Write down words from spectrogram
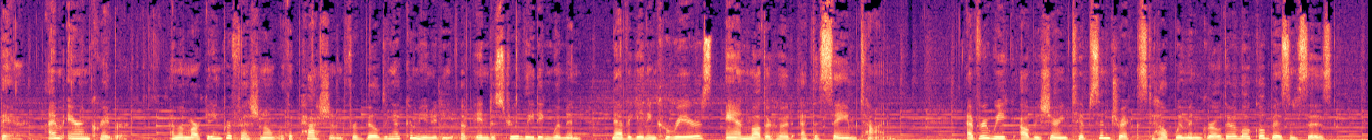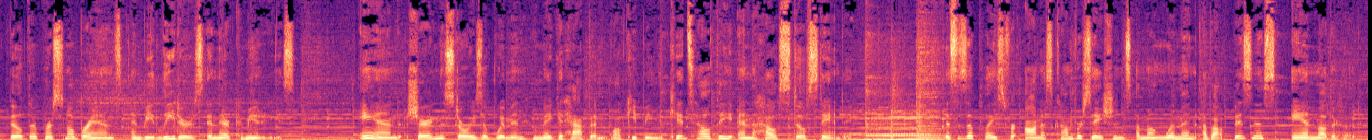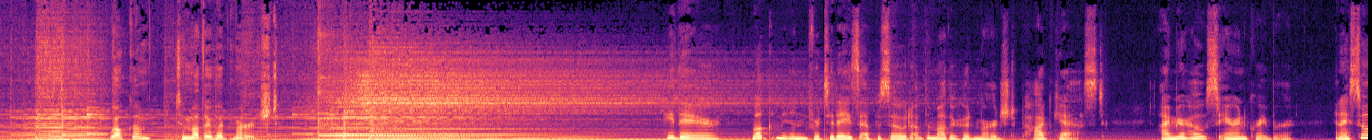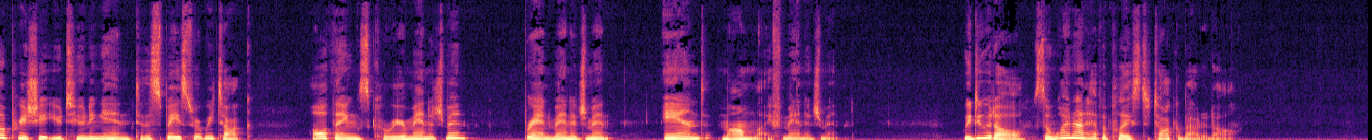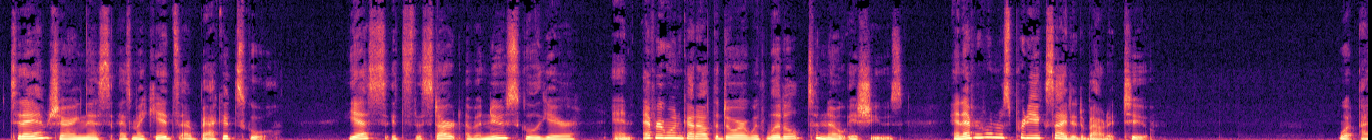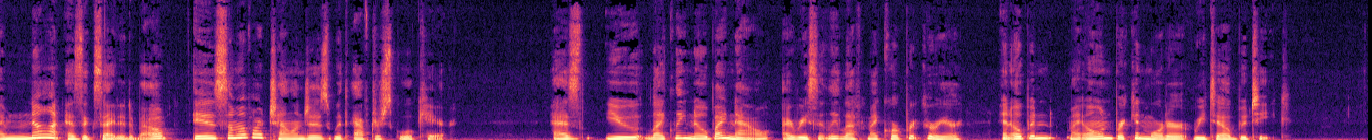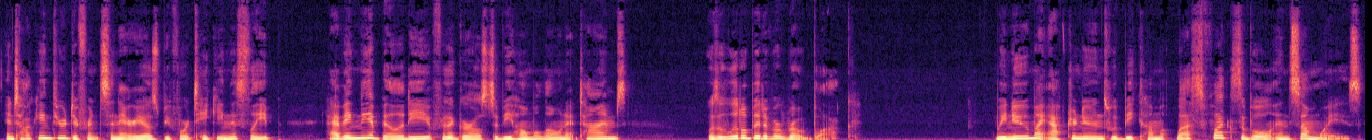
there, I'm Erin Kraber. I'm a marketing professional with a passion for building a community of industry leading women navigating careers and motherhood at the same time. Every week, I'll be sharing tips and tricks to help women grow their local businesses, build their personal brands, and be leaders in their communities. And sharing the stories of women who make it happen while keeping the kids healthy and the house still standing. This is a place for honest conversations among women about business and motherhood. Welcome to Motherhood Merged. Hey there. Welcome in for today's episode of the Motherhood Merged podcast. I'm your host, Erin Kraber, and I so appreciate you tuning in to the space where we talk all things career management, brand management, and mom life management. We do it all, so why not have a place to talk about it all? Today I'm sharing this as my kids are back at school. Yes, it's the start of a new school year, and everyone got out the door with little to no issues and everyone was pretty excited about it too. What I'm not as excited about is some of our challenges with after school care. As you likely know by now, I recently left my corporate career and opened my own brick and mortar retail boutique. In talking through different scenarios before taking this sleep, having the ability for the girls to be home alone at times was a little bit of a roadblock. We knew my afternoons would become less flexible in some ways,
